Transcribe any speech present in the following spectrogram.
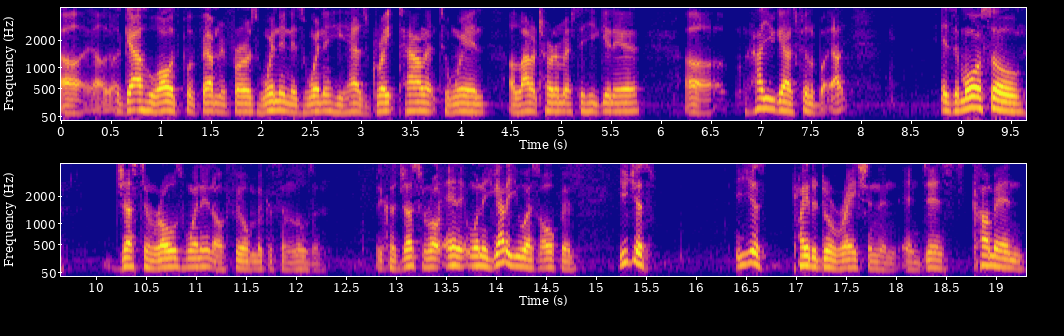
Uh, a, guy who always put family first. Winning is winning. He has great talent to win a lot of tournaments that he get in. Uh, how you guys feel about? Uh, is it more so Justin Rose winning or Phil Mickelson losing? Because Justin Rose, and when you got a U.S. Open, you just you just play the duration and, and just come in.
